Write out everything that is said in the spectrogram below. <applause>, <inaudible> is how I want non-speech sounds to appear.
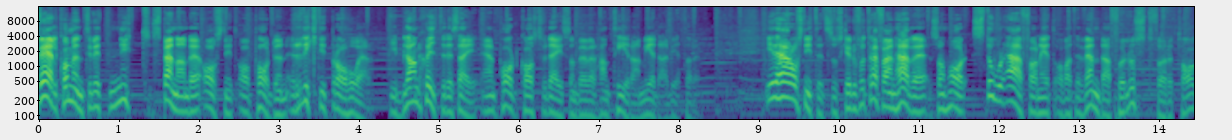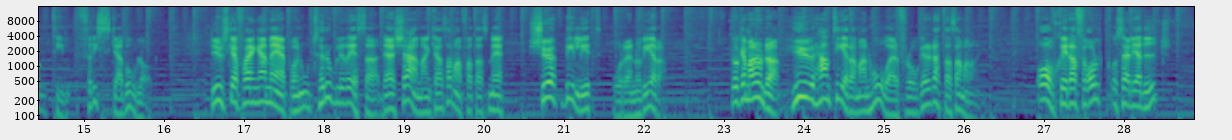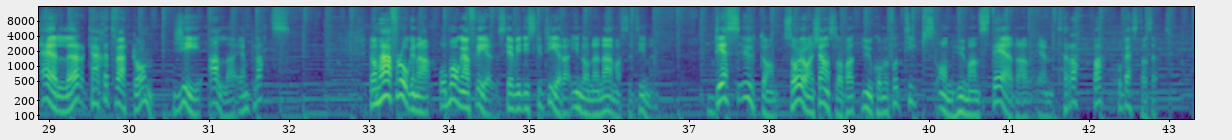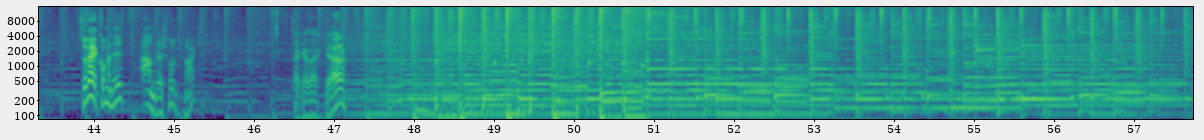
Välkommen till ett nytt spännande avsnitt av podden Riktigt bra HR. Ibland skiter det sig, en podcast för dig som behöver hantera medarbetare. I det här avsnittet så ska du få träffa en herre som har stor erfarenhet av att vända förlustföretag till friska bolag. Du ska få hänga med på en otrolig resa där kärnan kan sammanfattas med köp billigt och renovera. Då kan man undra, hur hanterar man HR-frågor i detta sammanhang? Avskeda folk och sälja dyrt? Eller kanske tvärtom, ge alla en plats? De här frågorna och många fler ska vi diskutera inom den närmaste timmen. Dessutom så har jag en känsla av att du kommer få tips om hur man städar en trappa på bästa sätt. Så välkommen hit Anders Hultmark. Tackar, tackar.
